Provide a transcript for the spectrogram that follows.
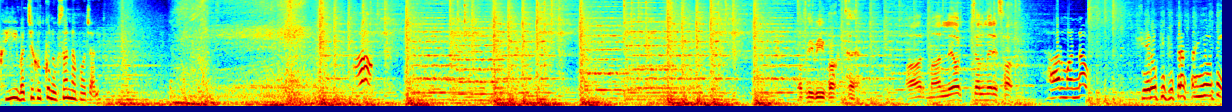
कहीं बच्चे खुद को नुकसान ना पहुँचा ले। अभी भी वक्त है। हार मान ले और चल मेरे साथ। हार मानना शेरों की फितरत नहीं होती।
